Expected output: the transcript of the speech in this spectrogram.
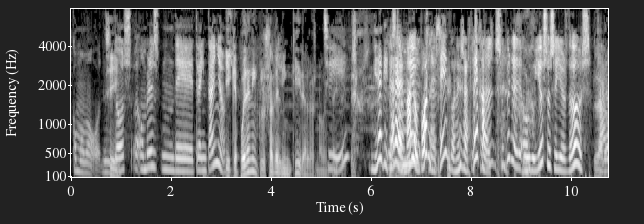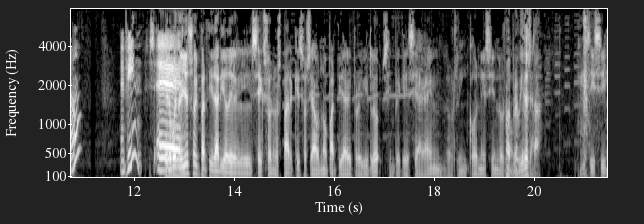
como Sí. dos hombres de 30 años. Y que pueden incluso delinquir a los 90. Sí. Mira qué cara Están de malo muy- pones, ¿eh? Con esas cejas. Están súper orgullosos ellos dos. Claro. En fin. Pero eh, bueno, yo soy partidario del sexo en los parques, o sea, o no partidario de prohibirlo, siempre que se haga en los rincones y en los... No, momentos, prohibido o sea, Sí, sí,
